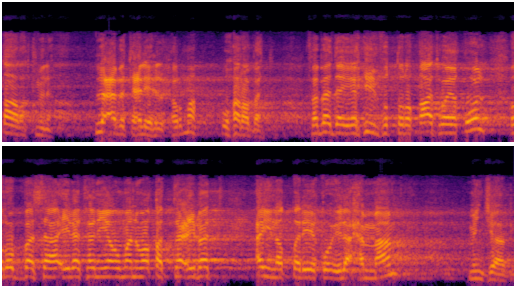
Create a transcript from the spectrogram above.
طارت منه لعبت عليه الحرمة وهربت. فبدأ يهيم في الطرقات ويقول رب سائلة يوما وقد تعبت أين الطريق إلى حمام من جابي؟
